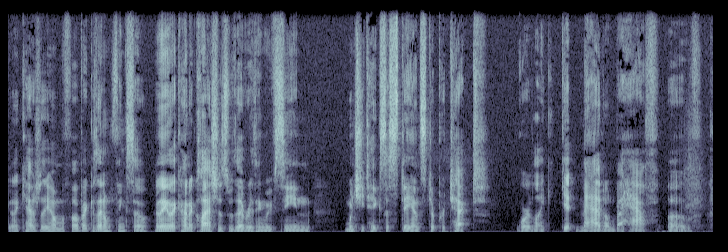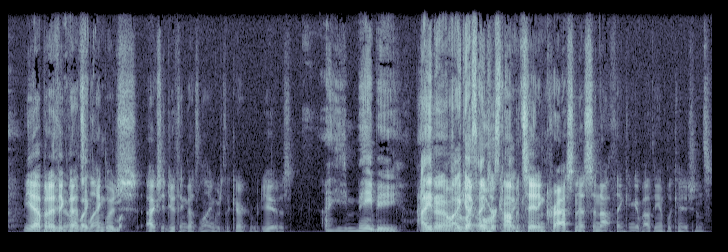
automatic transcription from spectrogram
like casually homophobic? Because I don't think so. I think that kind of clashes with everything we've seen when she takes a stance to protect or like get mad on behalf of. Yeah, but I think know, that's like, language. I actually do think that's language the character would use. I, maybe I don't know. I of guess like I just, like- overcompensating crassness and not thinking about the implications.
